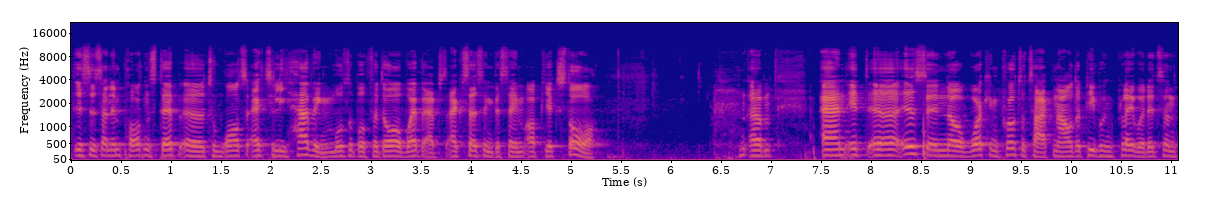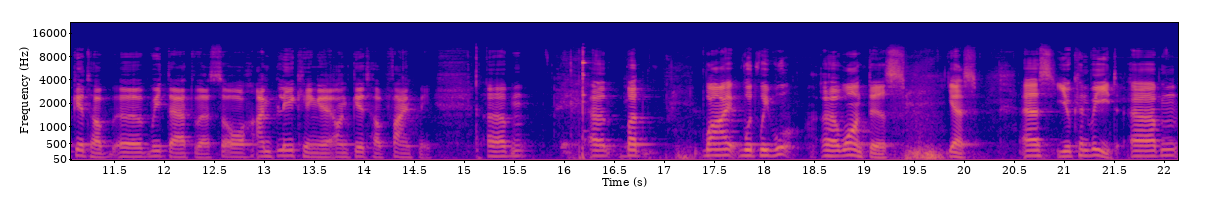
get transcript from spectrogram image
this is an important step uh, towards actually having multiple Fedora web apps accessing the same object store. Um, and it uh, is in a working prototype now that people can play with. It's on GitHub. Uh, read the address, or I'm blekinge on GitHub. Find me. Um, uh, but why would we uh, want this? Yes, as you can read. Um,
